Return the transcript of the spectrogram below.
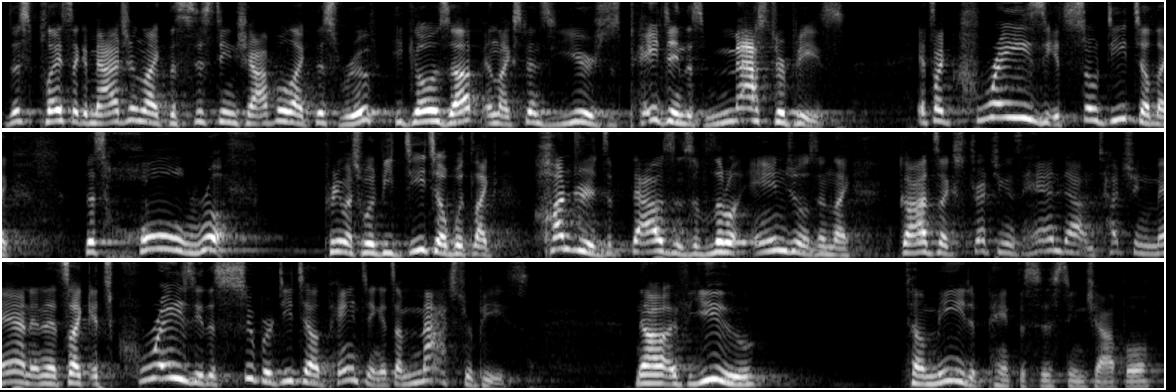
this place, like imagine like the Sistine Chapel, like this roof, he goes up and like spends years just painting this masterpiece. It's like crazy. It's so detailed. Like this whole roof pretty much would be detailed with like hundreds of thousands of little angels and like God's like stretching his hand out and touching man. And it's like, it's crazy, this super detailed painting. It's a masterpiece. Now, if you tell me to paint the Sistine Chapel,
